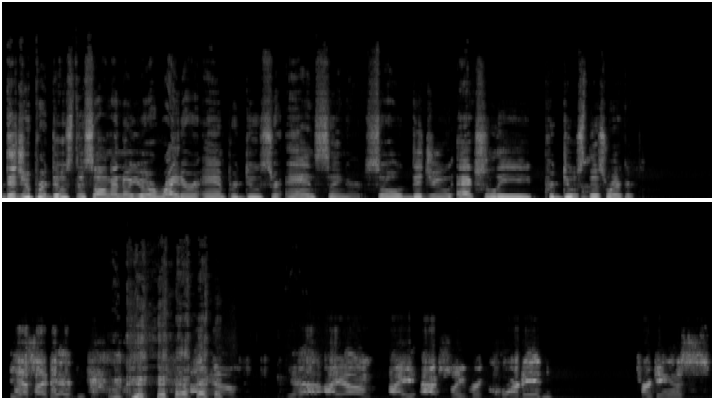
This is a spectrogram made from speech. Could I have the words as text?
did you produce this song? I know you're a writer and producer and singer. So did you actually produce this record? Yes, I did. Okay. I, um, yeah, I um I actually recorded, produced,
